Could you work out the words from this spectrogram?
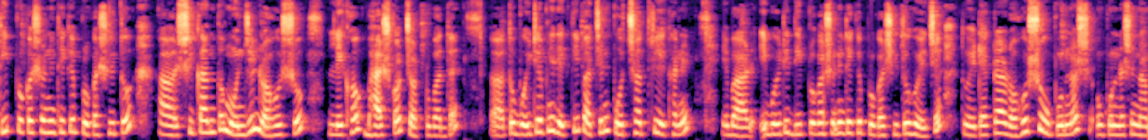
দ্বীপ প্রকাশনী থেকে প্রকাশিত শ্রীকান্ত মঞ্জিল রহস্য, লেখক ভাস্কর চট্টোপাধ্যায়। তো বইটি আপনি দেখতেই পাচ্ছেন পোচ্ছাত্রী এখানে। এবার এই বইটি দ্বীপ প্রকাশনী থেকে প্রকাশিত হয়েছে। তো এটা একটা রহস্য উপন্যাস। উপন্যাসের নাম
